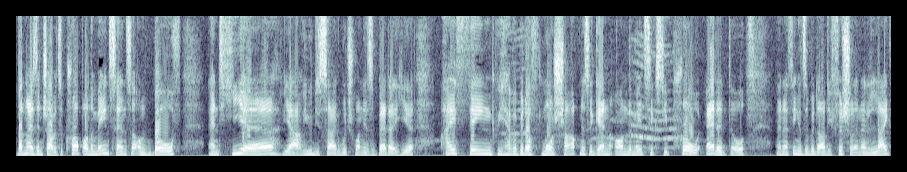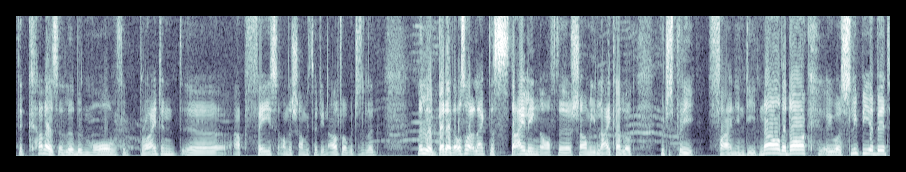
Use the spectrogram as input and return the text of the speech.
but nice and sharp. It's a crop on the main sensor on both. And here, yeah, you decide which one is better here. I think we have a bit of more sharpness again on the Mate 60 Pro added though. And I think it's a bit artificial. And I like the colors a little bit more with the brightened uh, up face on the Xiaomi 13 Ultra, which is a little, little bit better. Also, I like the styling of the Xiaomi Leica look, which is pretty fine indeed. Now the dog, he was sleepy a bit.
